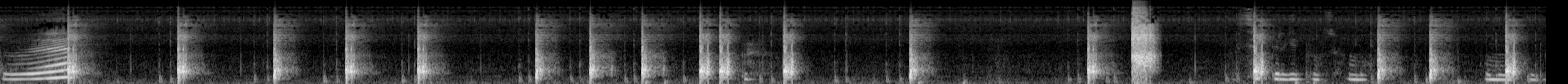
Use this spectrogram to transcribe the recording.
Şöyle. Siktir git nasıl ama. Aman koyayım.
